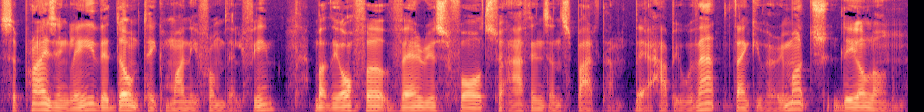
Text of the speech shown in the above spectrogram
Surprisingly, they don't take money from Delphi, but they offer various forts to Athens and Sparta. They are happy with that. Thank you very much. Deal on.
